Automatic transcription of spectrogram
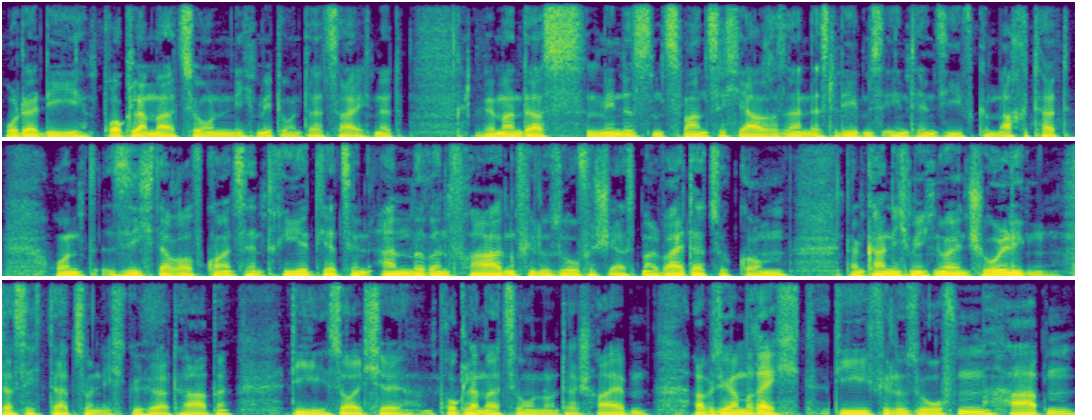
oder die Proklamationen nicht mit unterzeichnet? Wenn man das mindestens 20 Jahre seines Lebens intensiv gemacht hat und sich darauf konzentriert, jetzt in anderen Fragen philosophisch erstmal weiterzukommen, dann kann ich mich nur entschuldigen, dass ich dazu nicht gehört habe, die solche solche Proklamationen unterschreiben. Aber Sie haben recht, die Philosophen haben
